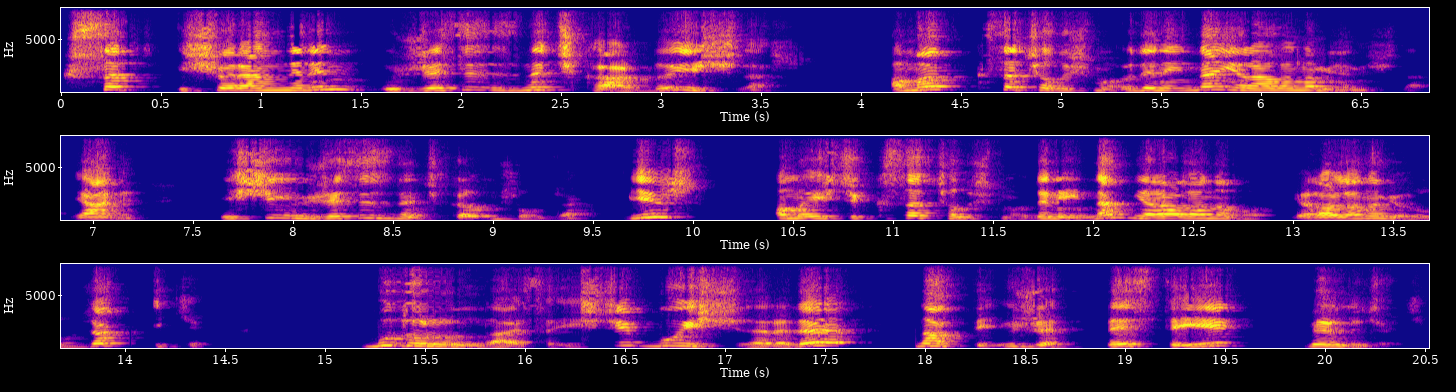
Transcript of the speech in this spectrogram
kısa işverenlerin ücretsiz izne çıkardığı işçiler. Ama kısa çalışma ödeneğinden yararlanamayan işler. Yani işçi ücretsiz izne çıkarılmış olacak. Bir ama işçi kısa çalışma ödeneğinden yararlanamıyor, yararlanamıyor olacak. iki. Bu durumdaysa işçi bu işçilere de nakdi ücret desteği verilecek.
